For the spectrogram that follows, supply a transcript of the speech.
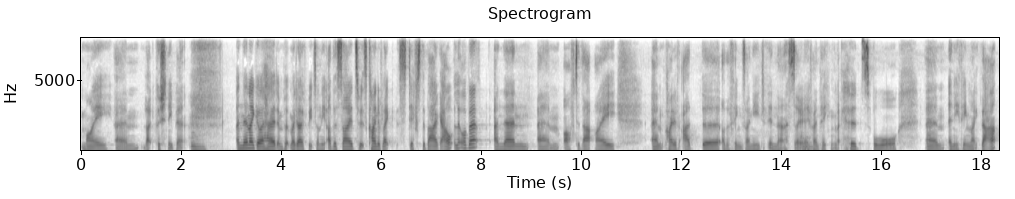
my um, like cushiony bit. Mm. And then I go ahead and put my dive boots on the other side, so it's kind of like stiffs the bag out a little bit. And then um, after that, I um, kind of add the other things I need in there. So if I'm taking like hoods or um, anything like that,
